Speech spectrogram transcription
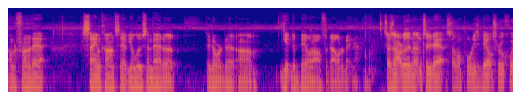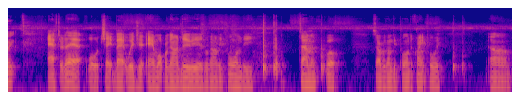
on the front of that Same concept, you'll loosen that up in order to um, get the belt off of the alternator. So there's not really nothing to that. So I'm gonna pull these belts real quick. After that, we'll check back with you. And what we're gonna do is we're gonna be pulling the timing, well, so we're gonna be pulling the crank pulley. Um,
